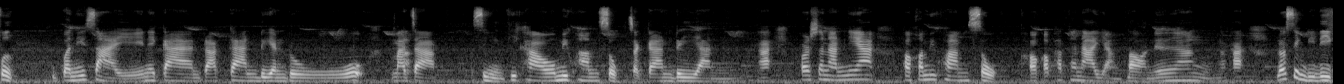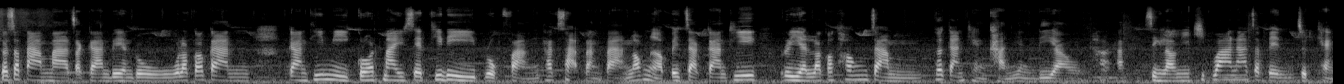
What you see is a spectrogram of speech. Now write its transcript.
ฝึกอุปนิสัยในการรักการเรียนรู้มาจากสิ่งที่เขามีความสุขจากการเรียนนะคะเพราะฉะนั้นเนี่ยพอเขามีความสุข เขาก็พัฒนาอย่างต่อเนื่องนะคะ แล้วสิ่งดีๆก็จะตามมาจากการเรียนรู้ แล้วก็การการที่มี growth mindset ที่ดีปลูกฝังทักษะต่างๆ นอกเหนือไปจากการที่เรียนแล้วก็ท่องจำเพื่อการแข่งขันอย่างเดียวค่ะนะคะสิ่งเหล่านี้คิดว่าน่าจะเป็นจุดแข็ง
